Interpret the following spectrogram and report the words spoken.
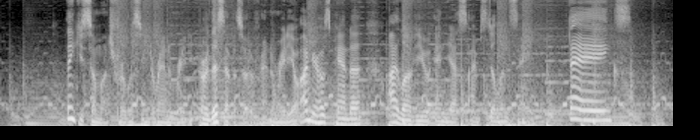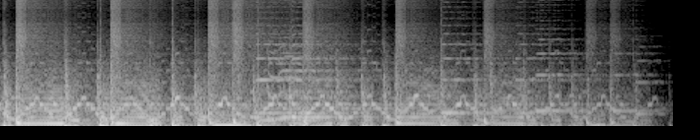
Thank you so much for listening to Random Radio or this episode of Random Radio. I'm your host Panda. I love you, and yes, I'm still insane. Thanks.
